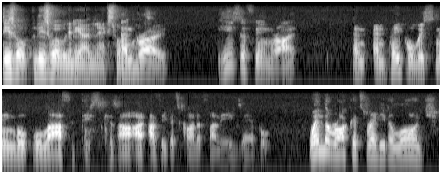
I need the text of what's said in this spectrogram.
This is what this is where we're gonna go in the next twelve And months. bro, here's the thing, right? And and people listening will, will laugh at this because I, I I think it's quite a funny example. When the rocket's ready to launch,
